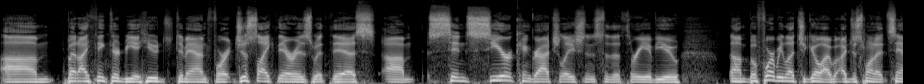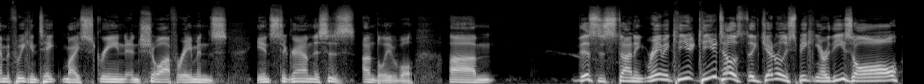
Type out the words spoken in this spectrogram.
Um, but I think there'd be a huge demand for it, just like there is with this. Um, sincere congratulations to the three of you. Um, before we let you go, I, I just want to, Sam, if we can take my screen and show off Raymond's Instagram. This is unbelievable. Um, this is stunning. Raymond, can you can you tell us, like generally speaking, are these all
